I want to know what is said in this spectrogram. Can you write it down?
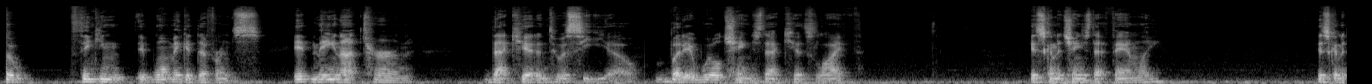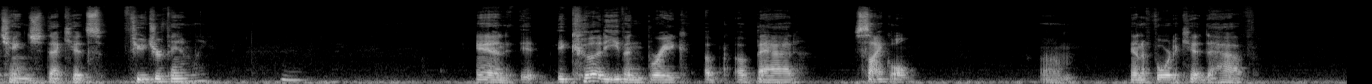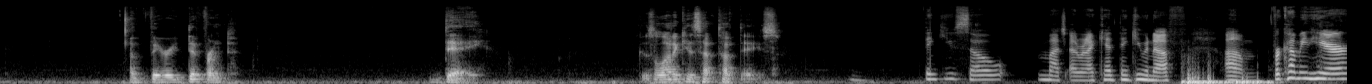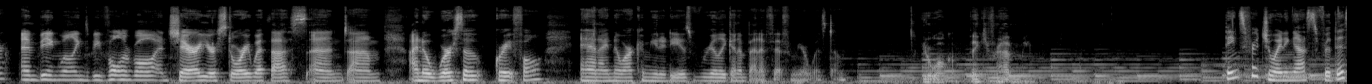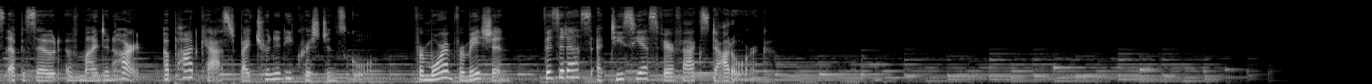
So thinking it won't make a difference, it may not turn that kid into a CEO, but it will change that kid's life. It's going to change that family. It's going to change that kid's future family. Mm and it, it could even break a, a bad cycle um, and afford a kid to have a very different day because a lot of kids have tough days thank you so much edwin i can't thank you enough um, for coming here and being willing to be vulnerable and share your story with us. And um, I know we're so grateful, and I know our community is really going to benefit from your wisdom. You're welcome. Thank you for having me. Thanks for joining us for this episode of Mind and Heart, a podcast by Trinity Christian School. For more information, visit us at tcsfairfax.org.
